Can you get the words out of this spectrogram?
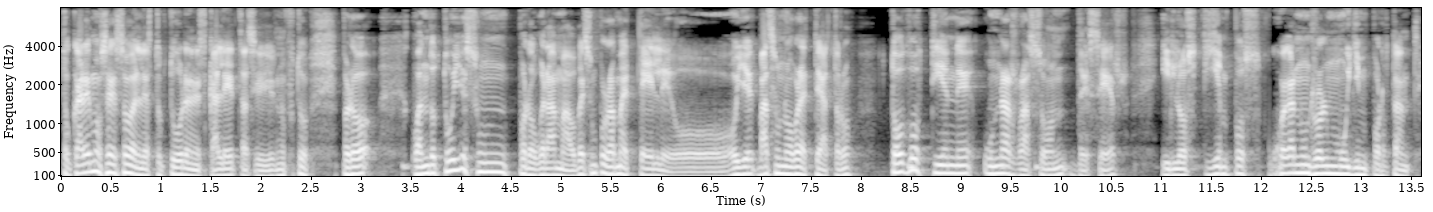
tocaremos eso en la estructura, en escaletas y en el futuro. Pero cuando tú oyes un programa o ves un programa de tele o oyes, vas a una obra de teatro, todo tiene una razón de ser y los tiempos juegan un rol muy importante.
